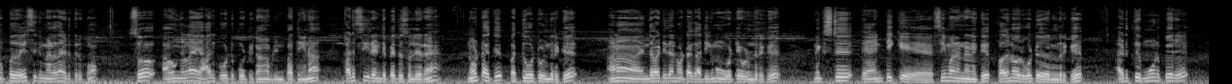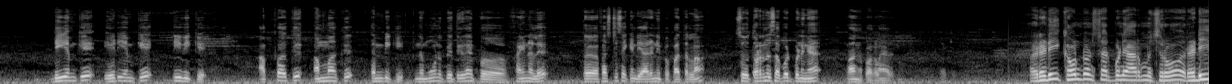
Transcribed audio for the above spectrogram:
முப்பது வயசுக்கு மேலே தான் எடுத்திருக்கோம். ஸோ அவங்கெல்லாம் யாருக்கு ஓட்டு போட்டிருக்காங்க அப்படின்னு பார்த்தீங்கன்னா கடைசி ரெண்டு பேர்த்த சொல்லிடுறேன். நோட்டாக்கு பத்து ஓட்டு விழுந்திருக்கு. ஆனால் இந்த வாட்டி தான் நோட்டாக்கு அதிகமாக ஓட்டே விழுந்திருக்கு. நெக்ஸ்ட்டு என்டிகே சீமான் அண்ணனுக்கு பதினோரு ஓட்டு விழுந்திருக்கு. அடுத்து மூணு பேர் டிஎம்கே ஏடிஎம்கே டிவிகே அப்பாவுக்கு அம்மாவுக்கு தம்பிக்கு. இந்த மூணு பேருக்கு தான் இப்போ ஃபைனலு ஃபர்ஸ்ட் செகண்ட் யாருன்னு இப்போ பார்த்துடலாம் ஸோ தொடர்ந்து சப்போர்ட் பண்ணுங்கள் வாங்க பார்க்கலாம் யாரு. ரெடி கவுண்ட் டவுன் ஸ்டார்ட் பண்ணி ஆரம்பிச்சிருவோம். Ready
